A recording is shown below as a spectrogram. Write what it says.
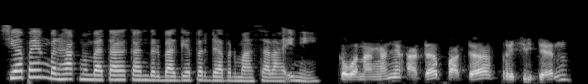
Siapa yang berhak membatalkan berbagai perda bermasalah ini? Kewenangannya ada pada presiden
